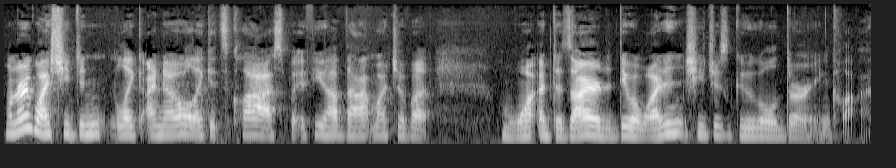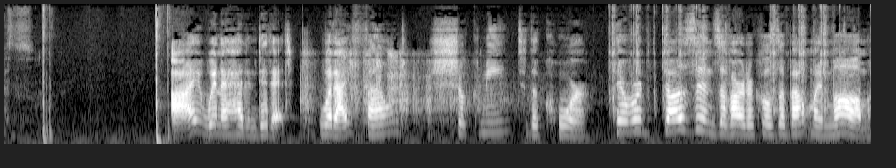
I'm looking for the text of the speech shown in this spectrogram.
wondering why she didn't like I know like it's class, but if you have that much of a want a desire to do it, why didn't she just Google during class? I went ahead and did it. What I found shook me to the core. There were dozens of articles about my mom,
